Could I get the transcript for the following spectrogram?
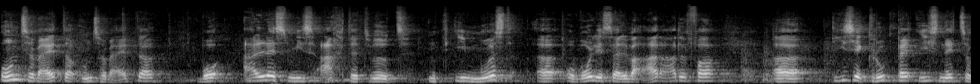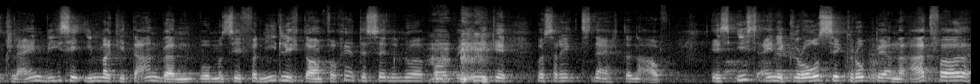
und so weiter und so weiter, wo alles missachtet wird. Und ich muss, äh, obwohl ich selber auch Radl fahre, äh, diese Gruppe ist nicht so klein, wie sie immer getan werden, wo man sich verniedlicht einfach, ja, das sind nur ein paar wenige, was regt es nicht dann auf? Es ist eine große Gruppe an Radfahrern,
